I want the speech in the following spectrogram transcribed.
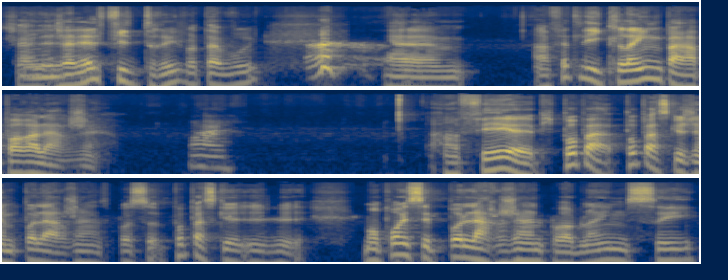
J'allais le filtrer, je vais t'avouer. Ah. Euh, en fait, les claims par rapport à l'argent. Ouais. En fait, euh, puis pas, pas, parce que j'aime pas l'argent, c'est pas ça. Pas parce que. mon point, c'est pas l'argent le problème, c'est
